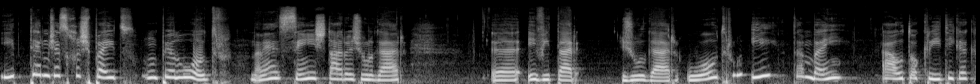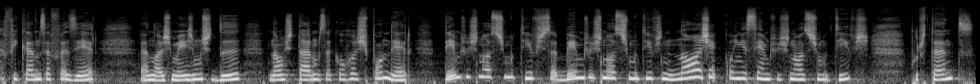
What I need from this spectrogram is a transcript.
e termos esse respeito um pelo outro não é? Sem estar a julgar, uh, evitar julgar o outro e também a autocrítica que ficamos a fazer a nós mesmos de não estarmos a corresponder. Temos os nossos motivos, sabemos os nossos motivos, nós é que conhecemos os nossos motivos, portanto,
